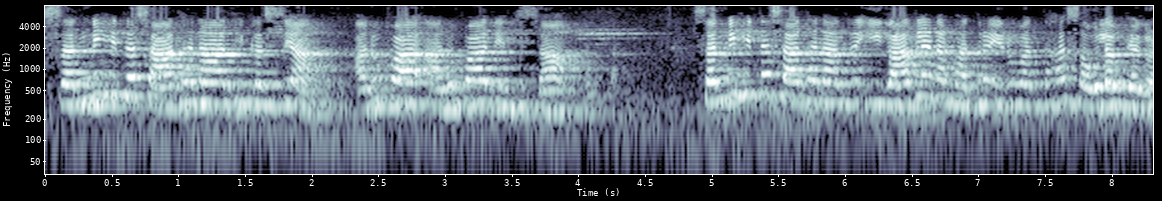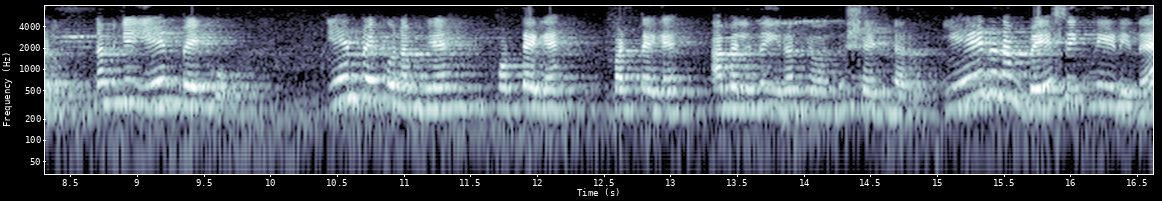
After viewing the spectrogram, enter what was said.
ಸನ್ನಿಹಿತ ಸಾಧನಾಧಿಕಸ್ಯ ಅನುಪಾ ಅನುಪಾದಿತ್ಸ ಅಂತ. ಸನ್ನಿಹಿತ ಸಾಧನ ಅಂದ್ರೆ ಈಗಾಗಲೇ ನಮ್ಮ ಹತ್ರ ಇರುವಂತಹ ಸೌಲಭ್ಯಗಳು. ನಮಗೆ ಏನ್ ಬೇಕು? ಏನ್ ಬೇಕು ನಮಗೆ? ಹೊಟ್ಟೆಗೆ, ಬಟ್ಟೆಗೆ, ಆಮೇಲಿಂದ ಇರಕ್ಕೆ ಒಂದು ಶೆಲ್ಟರ್ ಏನು ನಮ್ ಬೇಸಿಕ್ ನೀಡ್ ಇದೆ,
